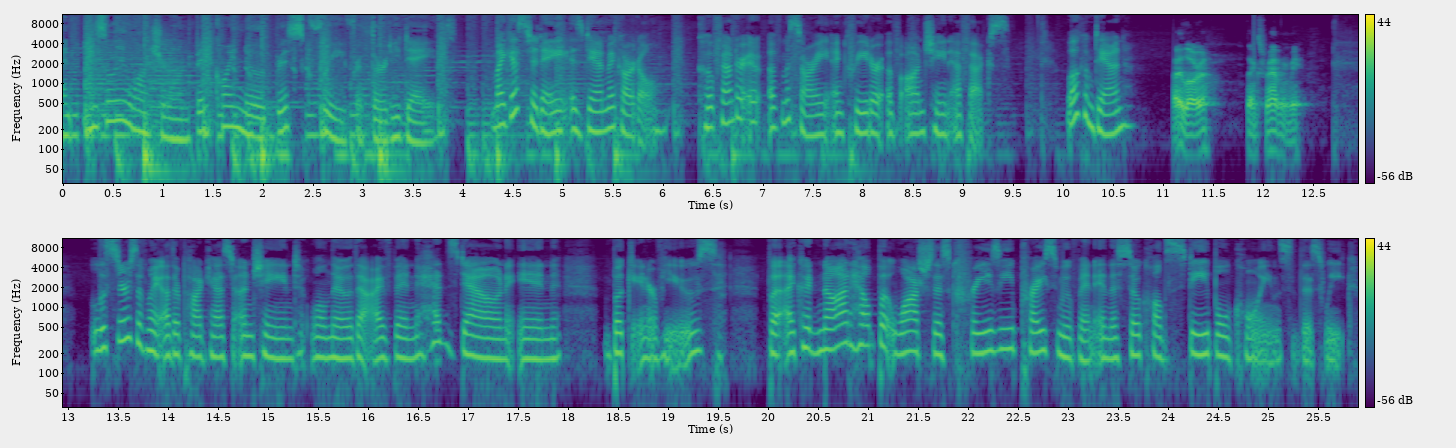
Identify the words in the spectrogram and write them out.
and easily launch your own Bitcoin node risk-free for 30 days. My guest today is Dan McArdle, co-founder of Messari and creator of OnChain FX. Welcome, Dan. Hi, Laura. Thanks for having me. Listeners of my other podcast, Unchained, will know that I've been heads down in book interviews but I could not help but watch this crazy price movement in the so-called stable coins this week.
